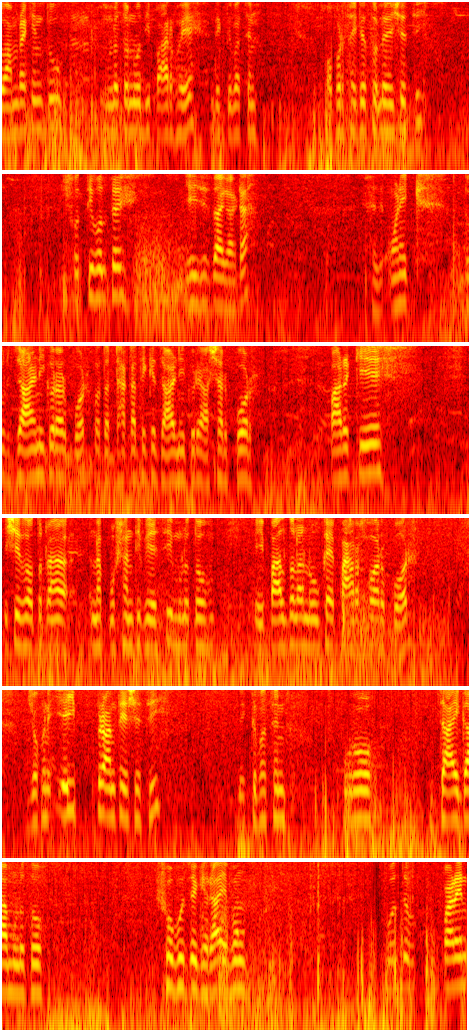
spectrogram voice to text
তো আমরা কিন্তু মূলত নদী পার হয়ে দেখতে পাচ্ছেন অপর সাইডে চলে এসেছি। সত্যি বলতে এই যে জায়গাটা অনেক দূর জার্নি করার পর, অর্থাৎ ঢাকা থেকে জার্নি করে আসার পর পার্কে এসে যতটা না প্রশান্তি পেয়েছি, মূলত এই পালতোলা নৌকায় পার হওয়ার পর যখন এই প্রান্তে এসেছি, দেখতে পাচ্ছেন পুরো জায়গা মূলত সবুজে ঘেরা এবং বলতে পারেন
